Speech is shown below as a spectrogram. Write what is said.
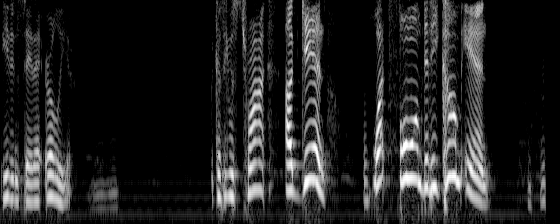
he didn't say that earlier? Because he was trying again, what form did he come in?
